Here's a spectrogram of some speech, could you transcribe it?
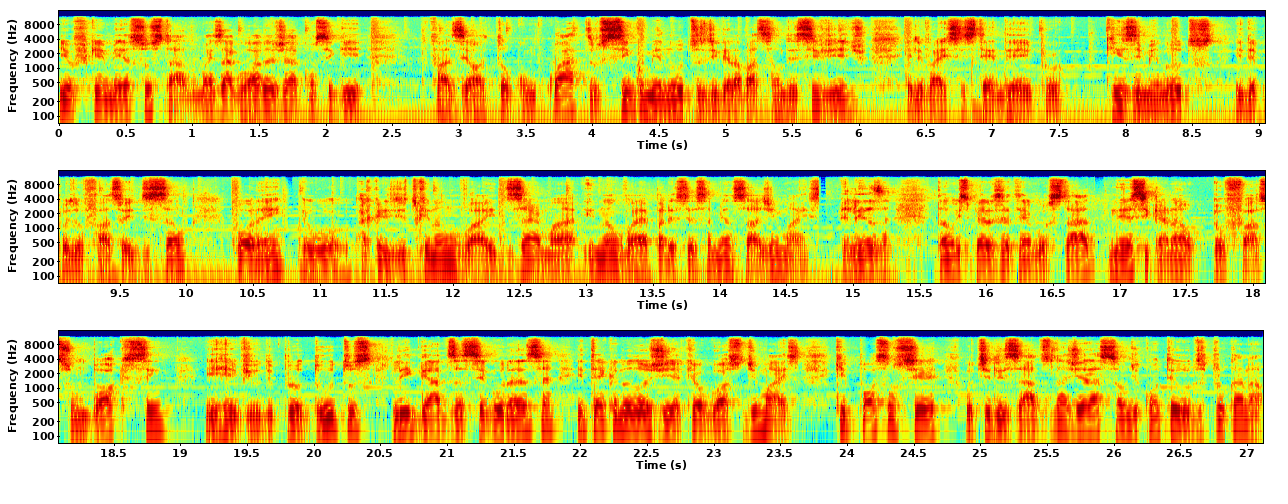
e eu fiquei meio assustado, mas agora eu já consegui fazer, ó, estou com 4, 5 minutos de gravação desse vídeo, ele vai se estender aí por 15 minutos e depois eu faço a edição, porém eu acredito que não vai desarmar e não vai aparecer essa mensagem mais, beleza? Então espero que você tenha gostado. Nesse canal eu faço unboxing e review de produtos ligados à segurança e tecnologia que eu gosto demais, que possam ser utilizados na geração de conteúdos para o canal.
